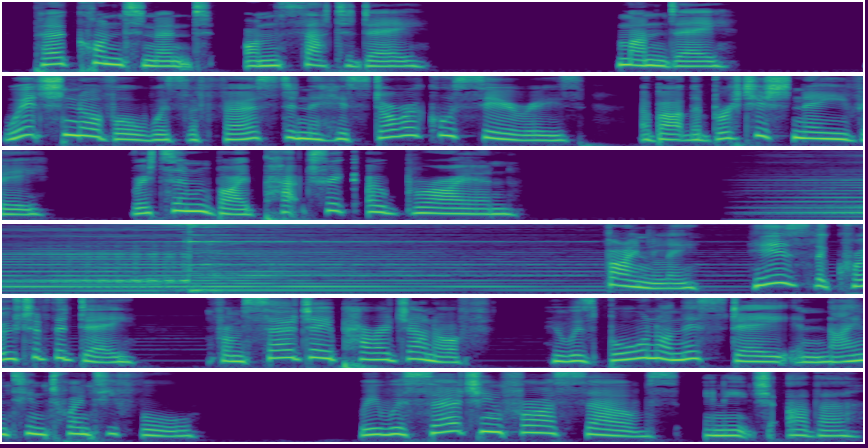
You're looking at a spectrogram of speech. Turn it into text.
per continent on Saturday. Monday. Which novel was the first in the historical series about the British Navy, written by Patrick O'Brian? Finally, here's the quote of the day from Sergei Parajanov, who was born on this day in 1924. We were searching for ourselves in each other.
